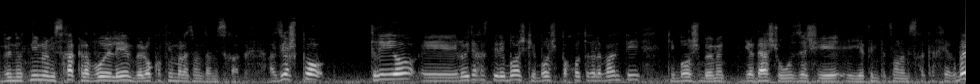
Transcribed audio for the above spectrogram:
ונותנים למשחק לבוא אליהם ולא כופים על עצמם את המשחק. אז יש פה טריו, לא התייחסתי לבוש, כי בוש פחות רלוונטי, כי בוש באמת ידע שהוא זה שיתאים את עצמו למשחק הכי הרבה,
